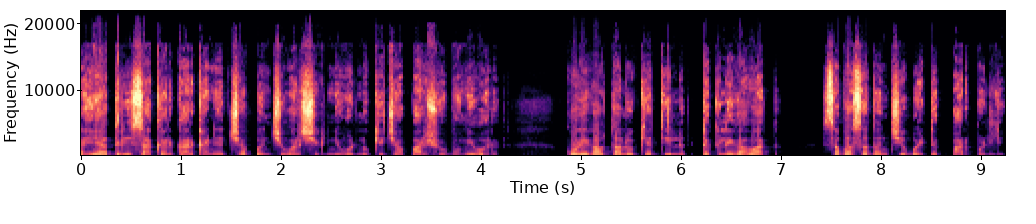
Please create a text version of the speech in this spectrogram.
सह्याद्री साखर कारखान्याच्या पंचवार्षिक निवडणुकीच्या पार्श्वभूमीवर कोरेगाव तालुक्यातील टकले गावात सभासदांची बैठक पार पडली.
